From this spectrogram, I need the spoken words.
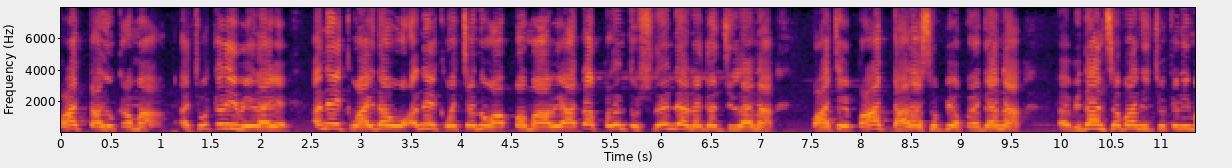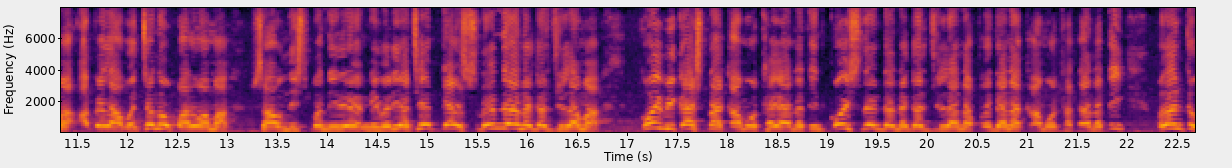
પાંચ તાલુકામાં ચૂંટણી વેળાએ અનેક વાયદાઓ, અનેક વચનો આપવામાં આવ્યા હતા. પરંતુ સુરેન્દ્રનગર જિલ્લાના પાંચે પાંચ ધારાસભ્ય પ્રજાના વિધાનસભાની ચૂંટણીમાં આપેલા વચનો પાડવામાં સાવ નિષ્ફળ નીવડ્યા છે. ત્યારે સુરેન્દ્રનગર જિલ્લામાં કોઈ વિકાસના કામો થયા નથી કોઈ સુરેન્દ્રનગર જિલ્લાના પ્રજાના કામો થતા નથી. પરંતુ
